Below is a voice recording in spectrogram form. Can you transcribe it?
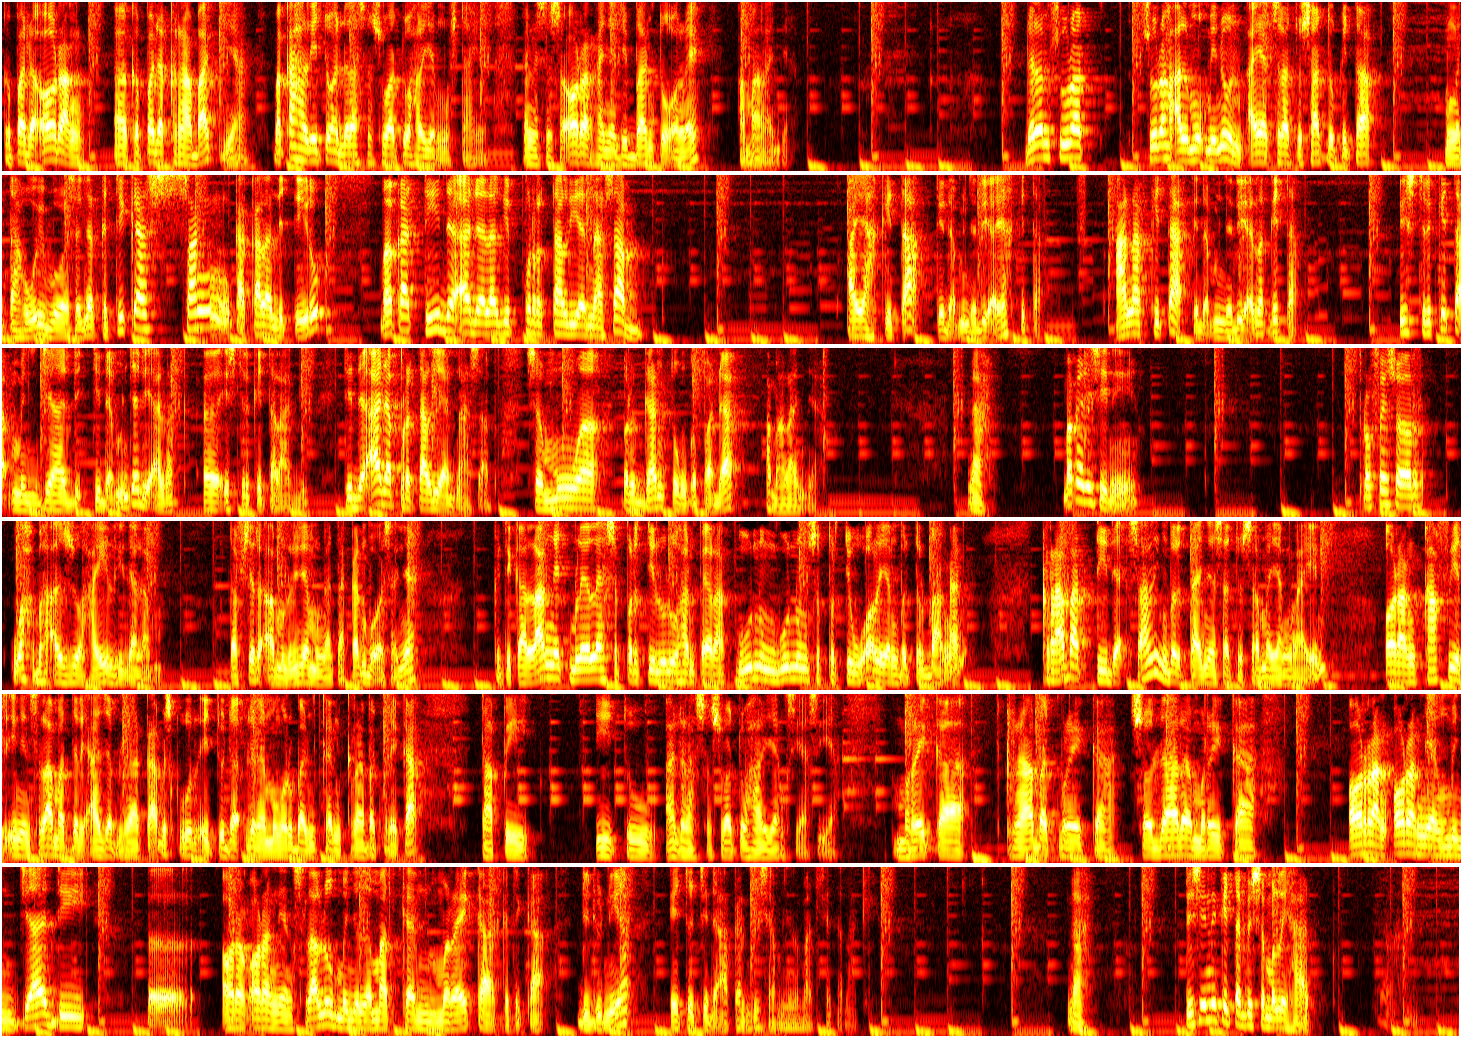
Kepada orang, eh, kepada kerabatnya maka hal itu adalah sesuatu hal yang mustahil karena seseorang hanya dibantu oleh amalannya. Dalam surat surah Al-Mu'minun ayat 101 kita mengetahui bahwasanya ketika sang kakala ditiup maka tidak ada lagi pertalian nasab. Ayah kita tidak menjadi ayah kita. Anak kita tidak menjadi anak kita. Istri kita menjadi tidak menjadi anak e, istri kita lagi tidak ada pertalian nasab. Semua bergantung kepada amalannya. Nah, maka di sini Profesor Wahbah Az-Zuhaili dalam tafsir Amrulnya mengatakan bahwasanya ketika langit meleleh seperti luluhan perak, gunung-gunung seperti wall yang berterbangan, kerabat tidak saling bertanya satu sama yang lain, orang kafir ingin selamat dari azab neraka meskipun itu dengan mengorbankan kerabat mereka tapi itu adalah sesuatu hal yang sia-sia mereka kerabat mereka saudara mereka orang-orang yang menjadi uh, orang-orang yang selalu menyelamatkan mereka ketika di dunia itu tidak akan bisa menyelamatkan lagi. Nah, di sini kita bisa melihat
